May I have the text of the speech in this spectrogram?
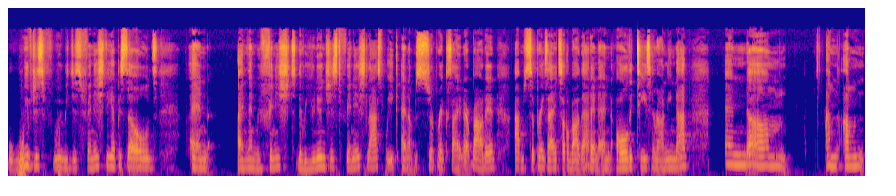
We've just we just finished the episodes, and and then we finished the reunion just finished last week and i'm super excited about it i'm super excited to talk about that and and all the tea surrounding that and um, I'm I'm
